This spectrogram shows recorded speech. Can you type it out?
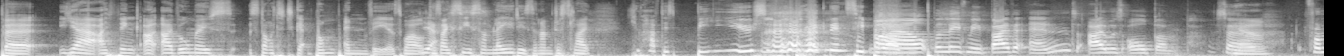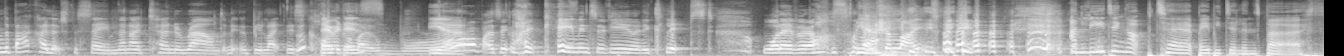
but yeah, I think I, I've almost started to get bump envy as well because I see some ladies and I'm just like, you have this beautiful pregnancy bump. Well, believe me, by the end, I was all bump. So yeah. From the back, I looked the same. Then I'd turn around, and it would be like this. Oop, there it comical. Like, Yeah. as it like came into view and eclipsed whatever else on Yeah. the light. and leading up to baby Dylan's birth,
